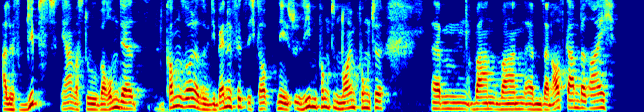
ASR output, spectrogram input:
alles gibst, ja, was du, warum der kommen soll, also die Benefits. Ich glaube, nee, sieben Punkte, neun Punkte ähm, waren, waren ähm, sein Aufgabenbereich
